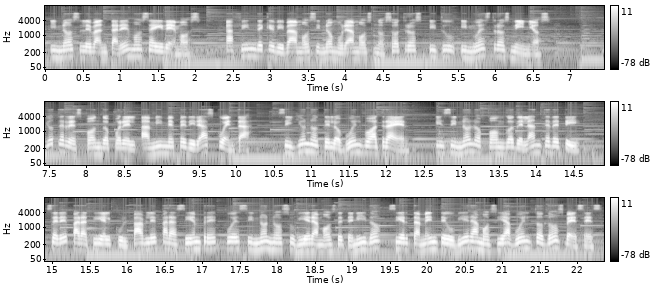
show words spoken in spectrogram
Y nos levantaremos e iremos. A fin de que vivamos y no muramos nosotros, y tú, y nuestros niños. Yo te respondo por él, a mí me pedirás cuenta. Si yo no te lo vuelvo a traer. Y si no lo pongo delante de ti seré para ti el culpable para siempre, pues si no nos hubiéramos detenido, ciertamente hubiéramos ya vuelto dos veces.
